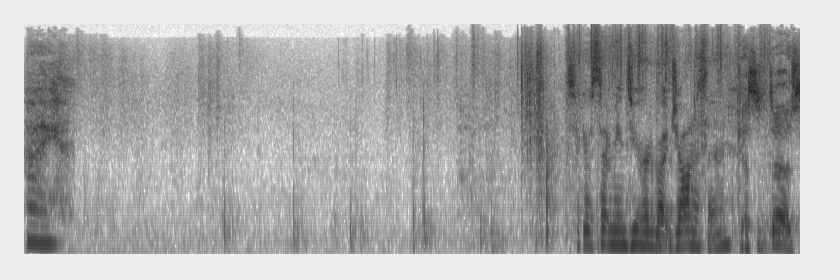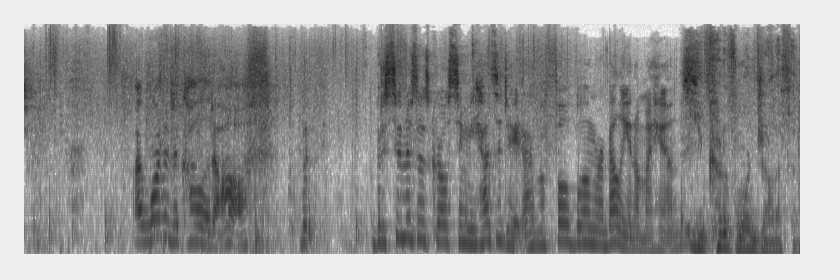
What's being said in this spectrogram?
Hi. So I guess that means you heard about Jonathan. Guess it does. I wanted to call it off, but but as soon as those girls see me hesitate, I have a full-blown rebellion on my hands. You could have warned Jonathan.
